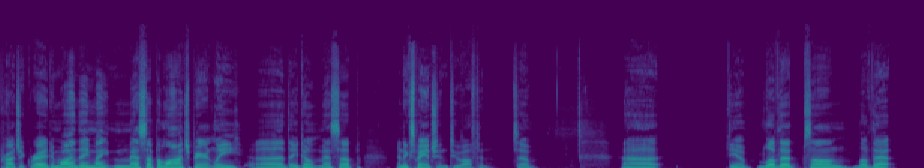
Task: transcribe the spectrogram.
Projekt Red. And while they might mess up a launch, apparently, uh, they don't mess up an expansion too often. So, uh, you know, love that song, love that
